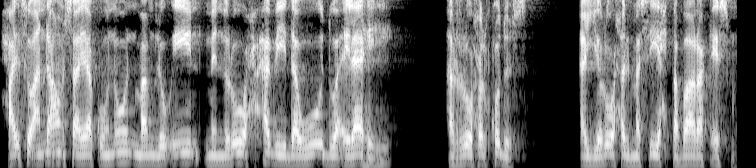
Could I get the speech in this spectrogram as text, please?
حيث أنهم سيكونون مملوئين من روح أبي داود وإلهه الروح القدس أي روح المسيح تبارك اسمه.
